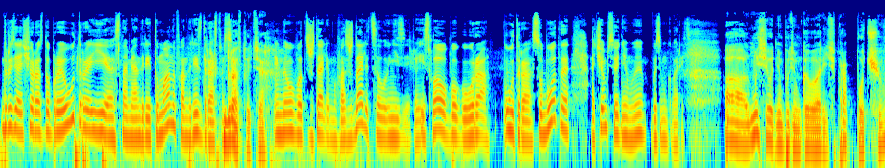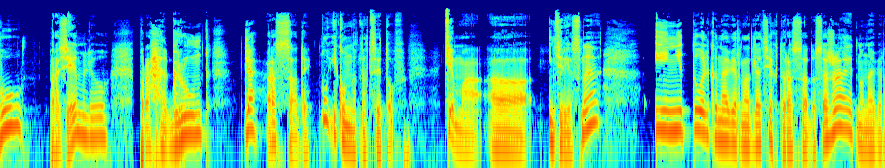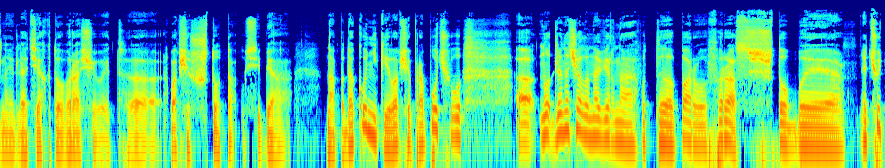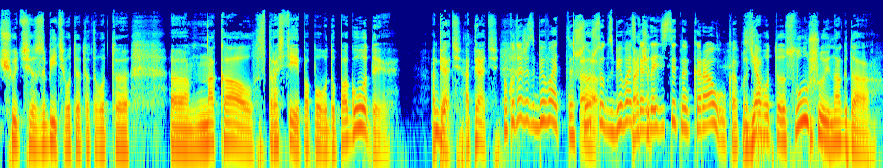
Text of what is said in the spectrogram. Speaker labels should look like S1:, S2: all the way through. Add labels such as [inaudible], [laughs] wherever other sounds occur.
S1: Друзья, еще раз доброе утро. И с нами Андрей Туманов. Андрей, здравствуйте.
S2: Здравствуйте.
S1: Ну вот, ждали мы вас, ждали целую неделю. И слава богу, ура, утро субботы. О чем сегодня мы будем говорить?
S2: А, мы сегодня будем говорить про почву, про землю, про грунт для рассады, ну и комнатных цветов. Тема э, интересная. И не только, наверное, для тех, кто рассаду сажает, но, наверное, и для тех, кто выращивает э, вообще что-то у себя на подоконнике и вообще про почву. Э, но для начала, наверное, вот э, пару фраз, чтобы чуть-чуть сбить вот этот вот э, э накал страстей по поводу погоды, Опять, да. опять.
S1: Ну куда же сбивать-то? Что а, что сбивать, значит, когда действительно караул какой-то?
S2: Я вот э, слушаю иногда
